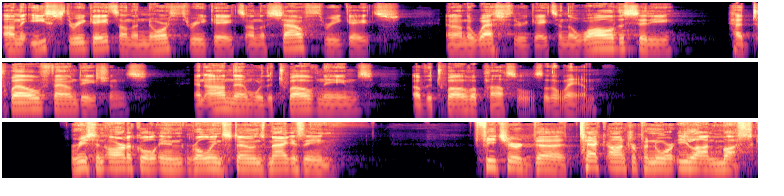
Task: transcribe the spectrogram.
On the east, three gates, on the north, three gates, on the south, three gates, and on the west, three gates. And the wall of the city had 12 foundations, and on them were the 12 names of the 12 apostles of the Lamb recent article in Rolling Stones magazine featured the tech entrepreneur Elon Musk.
